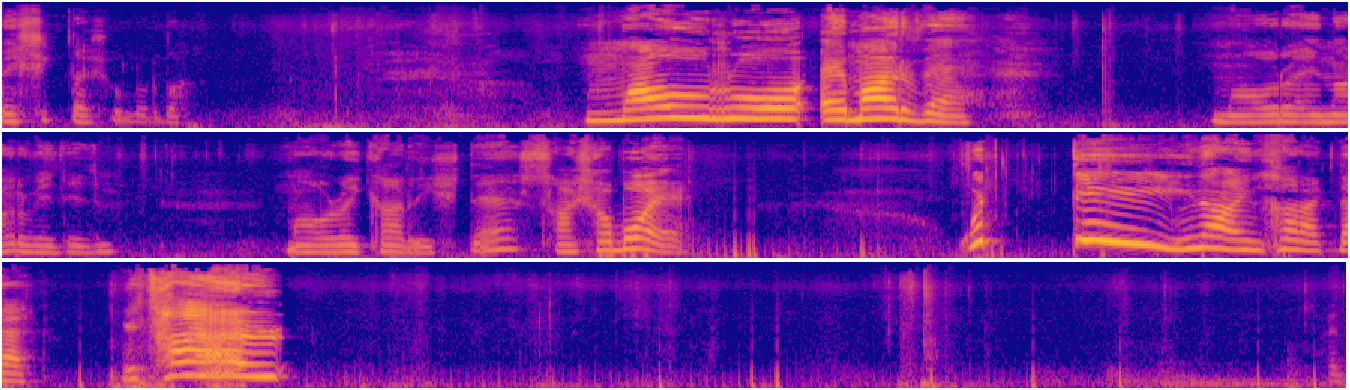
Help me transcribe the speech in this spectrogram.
Beşiktaş olurdu. Mauro Emarve. Mauro Emarve dedim. Mauro Icardi işte. Sasha Boy. Utti! Yine aynı karakter. Yeter! Hadi.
